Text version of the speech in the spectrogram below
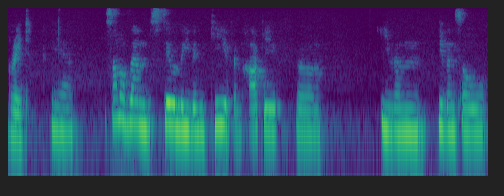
Great. Yeah, some of them still live in Kiev and Kharkiv, uh, even even so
